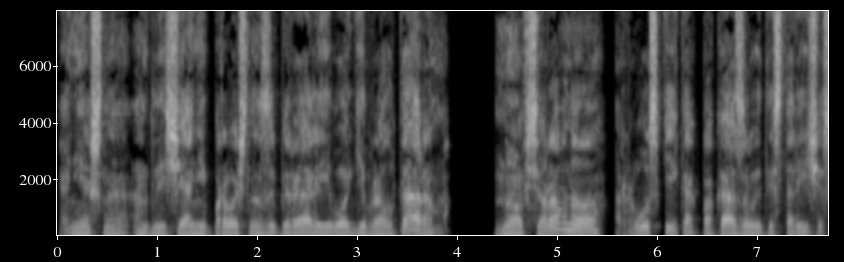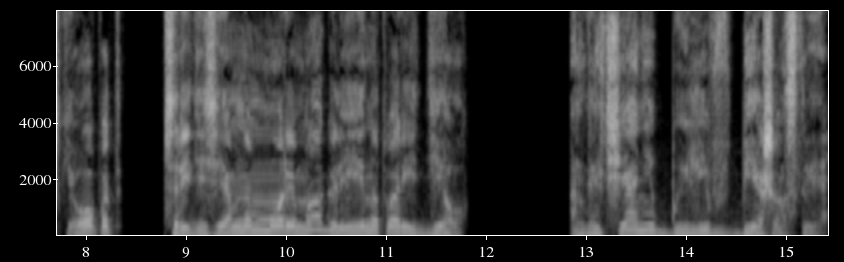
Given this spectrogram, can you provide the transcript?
Конечно, англичане прочно запирали его Гибралтаром, но все равно русские, как показывает исторический опыт, в Средиземном море могли натворить дел. Англичане были в бешенстве,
